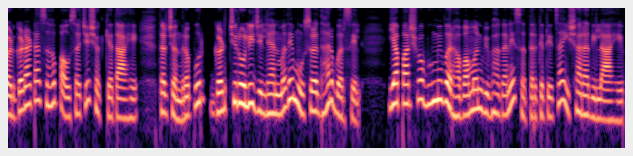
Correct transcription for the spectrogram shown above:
गडगडाटासह पावसाची शक्यता आहे. तर चंद्रपूर गडचिरोली जिल्ह्यांमध्ये मुसळधार बरसेल. या पार्श्वभूमीवर हवामान विभागाने सतर्कतेचा इशारा दिला आहे.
